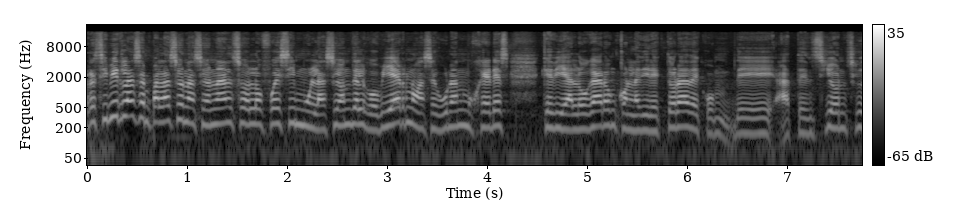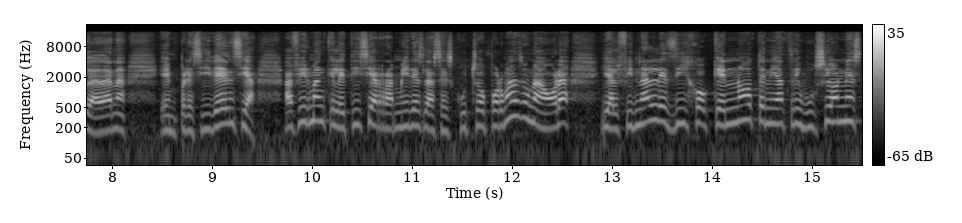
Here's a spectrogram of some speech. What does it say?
Recibirlas en Palacio Nacional solo fue simulación del gobierno, aseguran mujeres que dialogaron con la directora de, Atención Ciudadana en Presidencia. Afirman que Leticia Ramírez las escuchó por más de una hora y al final les dijo que no tenía atribuciones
